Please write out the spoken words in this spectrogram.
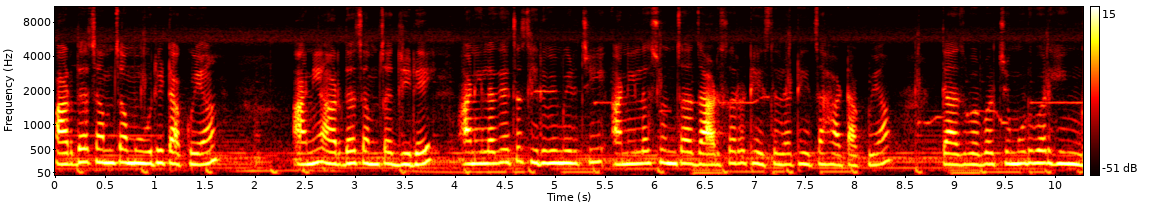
अर्धा चमचा मोहरी टाकूया आणि अर्धा चमचा जिरे आणि लगेचच हिरवी मिरची आणि लसूणचा जाडसर ठेचलेला ठेचा हा टाकूया. त्याचबरोबर चिमूडभर हिंग.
